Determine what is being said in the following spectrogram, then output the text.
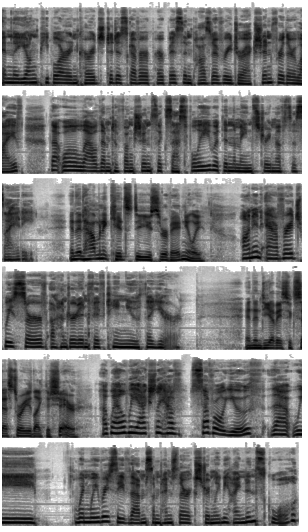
And the young people are encouraged to discover a purpose and positive redirection for their life that will allow them to function successfully within the mainstream of society. And then, how many kids do you serve annually? On an average, we serve 115 youth a year. And then, do you have a success story you'd like to share? Uh, well, we actually have several youth that we, when we receive them, sometimes they're extremely behind in school.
